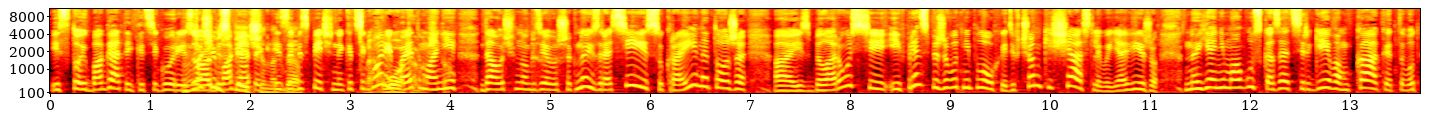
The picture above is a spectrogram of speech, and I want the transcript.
из той богатой категории, из Ну, очень богатой, обеспеченных, из да. обеспеченной категории, вот поэтому они, да, очень много девушек, ну, из России, из Украины тоже, а, из Белоруссии, и, в принципе, живут неплохо. И девчонки счастливы, я вижу. Но я не могу сказать, Сергей, вам, как это вот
